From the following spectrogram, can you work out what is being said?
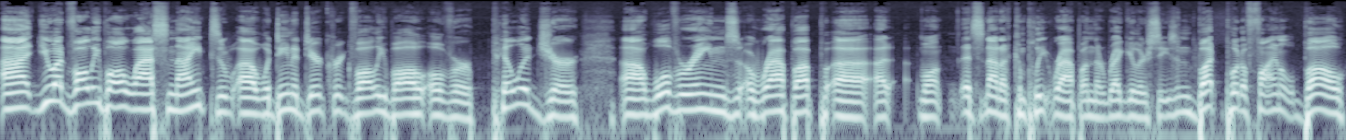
Uh, you had volleyball last night. Uh, Wadena Deer Creek volleyball over Pillager. Uh, Wolverines wrap up. Uh, a, well, it's not a complete wrap on the regular season, but put a final bow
